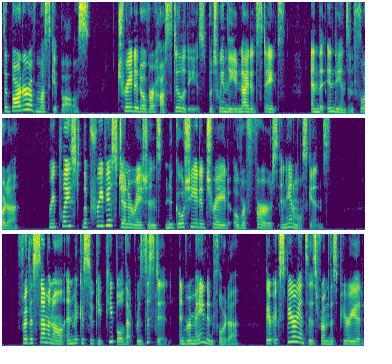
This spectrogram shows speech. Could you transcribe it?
The barter of musket balls, traded over hostilities between the United States and the Indians in Florida, replaced the previous generation's negotiated trade over furs and animal skins. For the Seminole and Miccosukee people that resisted and remained in Florida, their experiences from this period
